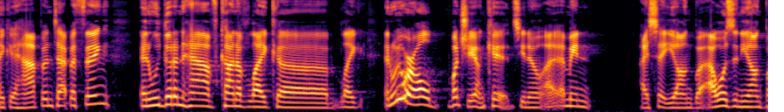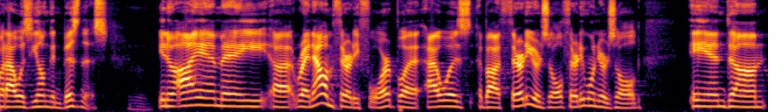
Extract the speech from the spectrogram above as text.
make it happen," type of thing. And we didn't have kind of like, uh, like, and we were all a bunch of young kids, you know. I, I mean, I say young, but I wasn't young, but I was young in business. You know, I am a uh, right now I'm 34, but I was about 30 years old, 31 years old, and um,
